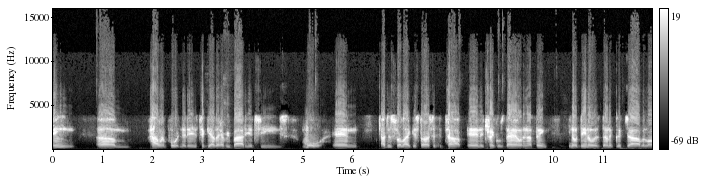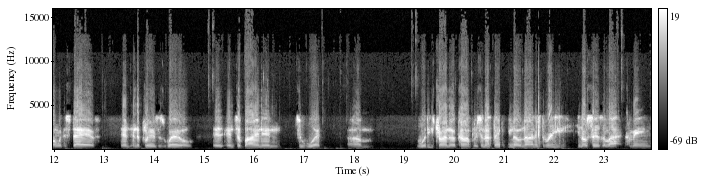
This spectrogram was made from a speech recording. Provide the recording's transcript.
team. How important it is together. Everybody achieves more, and I just feel like it starts at the top and it trickles down. And I think you know Dino has done a good job along with the staff and, and the players as well, and, to buying in to what um, what he's trying to accomplish. And I think you know nine and three you know, says a lot. I mean,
